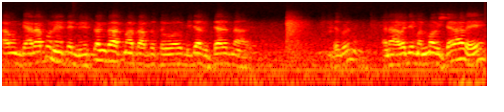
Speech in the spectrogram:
આ હું ધ્યાન આપું ને તે નિસંગ આત્મા પ્રાપ્ત થયો. બીજા વિચાર જ ના આવે. ને? અને હવે જે મનમાં વિચાર આવે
